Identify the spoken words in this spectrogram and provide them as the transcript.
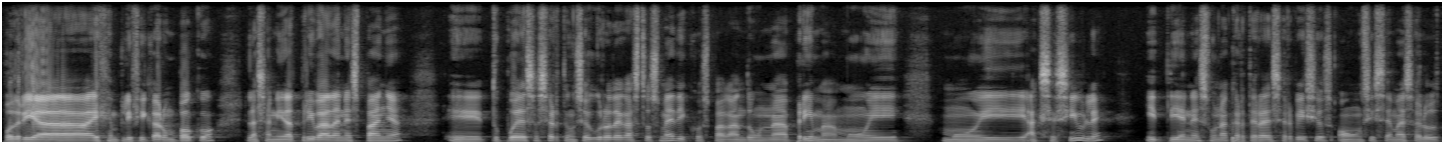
podría ejemplificar un poco la sanidad privada en España eh, tú puedes hacerte un seguro de gastos médicos pagando una prima muy, muy accesible y tienes una cartera de servicios o un sistema de salud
